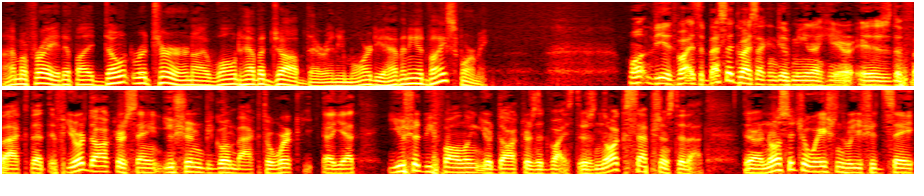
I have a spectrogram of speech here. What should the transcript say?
I'm afraid if I don't return, I won't have a job there anymore. Do you have any advice for me? Well, the advice, the best advice I can give Mina here is the fact that if your doctor is saying you shouldn't be going back to work uh, yet, you should be following your doctor's advice. There's no exceptions to that. There are no situations where you should say,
